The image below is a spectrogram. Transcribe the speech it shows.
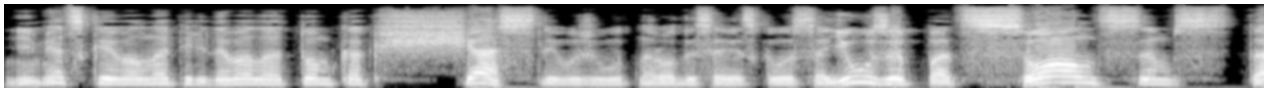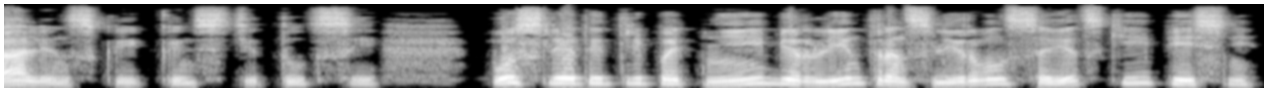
Немецкая волна передавала о том, как счастливо живут народы Советского Союза под солнцем сталинской конституции. После этой трепотни Берлин транслировал советские песни,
